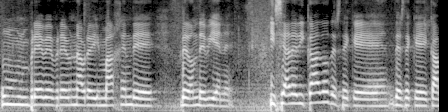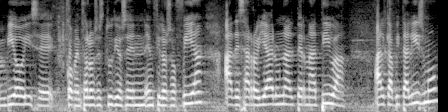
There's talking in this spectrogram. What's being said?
un breve, breve, una breve imagen de, de dónde viene. Y se ha dedicado desde que, desde que cambió y se comenzó los estudios en, filosofía a desarrollar una alternativa al capitalismo,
